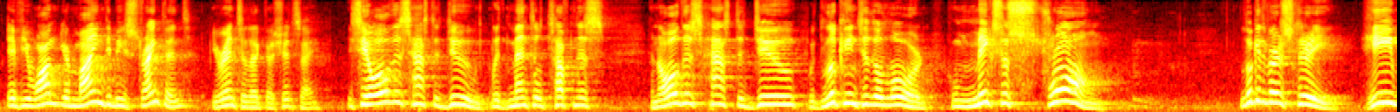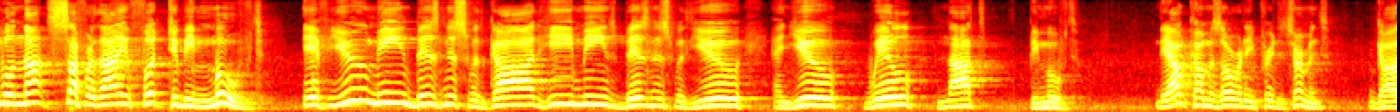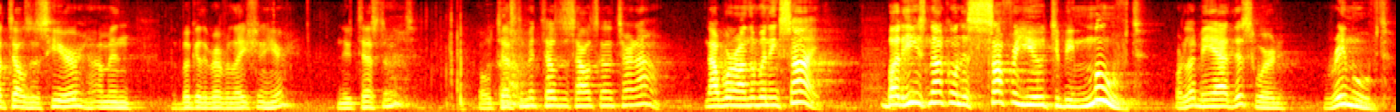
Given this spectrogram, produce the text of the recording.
If you want your mind to be strengthened, your intellect, I should say. You see, all this has to do with mental toughness and all this has to do with looking to the Lord who makes us strong. Look at verse 3 He will not suffer thy foot to be moved. If you mean business with God, He means business with you, and you will not be moved. The outcome is already predetermined. God tells us here, I'm in the book of the Revelation here, New Testament. Old Testament tells us how it's going to turn out. Now we're on the winning side but he's not going to suffer you to be moved, or let me add this word, removed.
